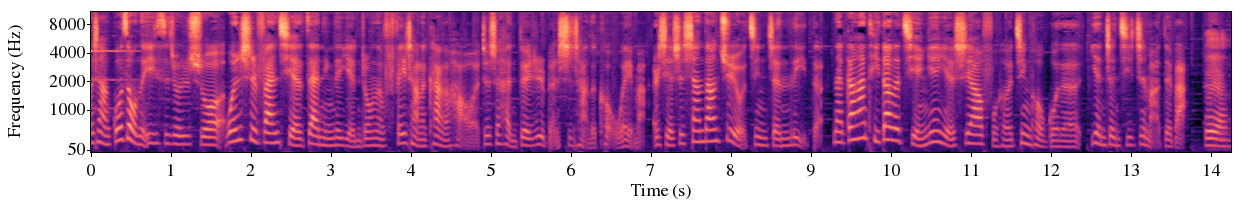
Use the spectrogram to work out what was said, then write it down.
我想郭总的意思就是说，温室番茄在您的眼中呢，非常的看好啊，就是很对日本市场的口味嘛，而且是相当具有竞争力的。那刚刚提到的检验也是要符合进口国的验证机制嘛，对吧？对啊，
